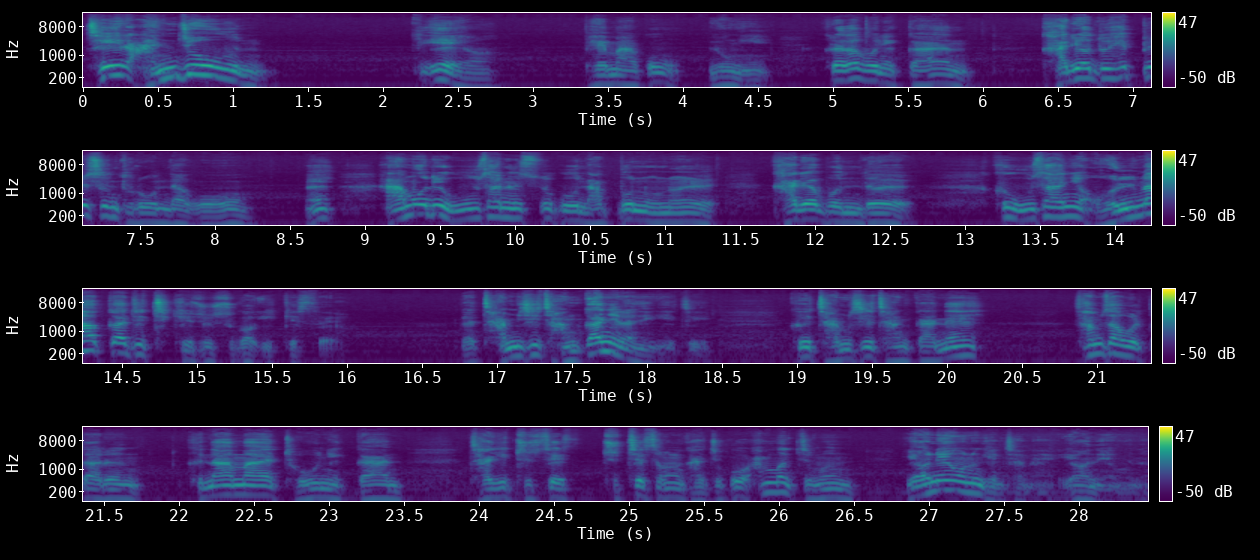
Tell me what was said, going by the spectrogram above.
제일 안 좋은 띠예요. 뱀하고 용이. 그러다 보니까 가려도 햇빛은 들어온다고. 예? 아무리 우산을 쓰고 나쁜 운을 가려본들 그 우산이 얼마까지 지켜줄 수가 있겠어요. 그러니까 잠시 잠깐이라는 얘기지. 그 잠시 잠깐에 3, 4월 달은 그나마 좋으니까 자기 주체, 주체성을 가지고 한 번쯤은 연애운은 괜찮아요. 연애운은.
